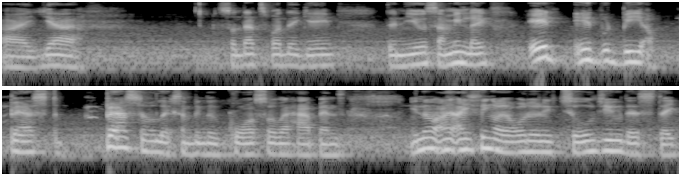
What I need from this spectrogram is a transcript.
Uh, yeah. So that's what they gave the news. I mean, like it it would be a best best of like something the crossover happens. You know, I I think I already told you this like.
